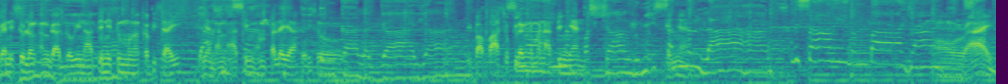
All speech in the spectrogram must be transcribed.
ganito lang ang gagawin natin itong mga kabisay. Yan ang ating ampalaya. So ipapasok lang naman natin yan. ganyan. alright.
